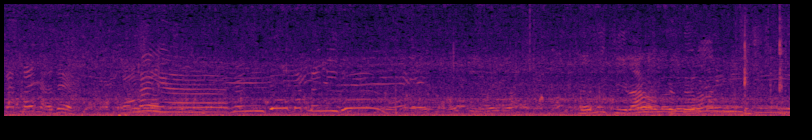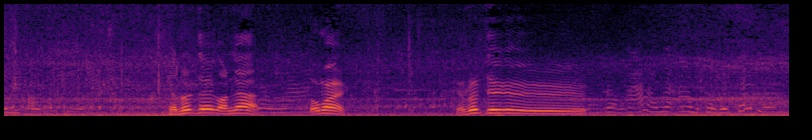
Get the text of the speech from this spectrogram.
Cắt bên ở đây. Đây bên đi chứ cắt bên đi chứ. Để mấy chị đó từ từ đó. Kéo rớt chứ còn nha. Tôm ơi Kéo rớt chứ Rồng cá không là ao một củ chết luôn.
